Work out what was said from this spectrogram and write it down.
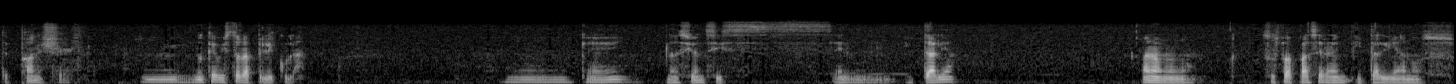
The Punisher. Mm, nunca he visto la película. Mm, ok. Nació en, en Italia. Ah no no no. Sus papás eran italianos.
